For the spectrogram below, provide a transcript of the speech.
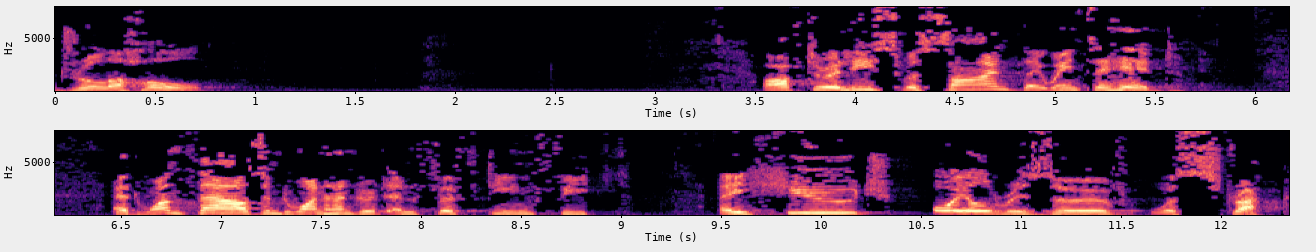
drill a hole? After a lease was signed, they went ahead. At 1,115 feet, a huge oil reserve was struck.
